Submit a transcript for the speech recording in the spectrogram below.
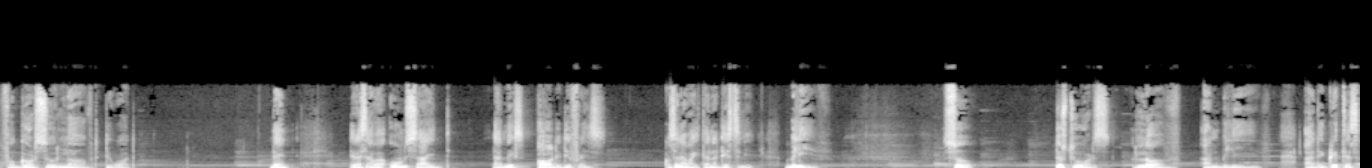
for God so loved the world. Then there is our own side that makes all the difference concerning our eternal destiny. Believe. So, those two words, love and believe, are the greatest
